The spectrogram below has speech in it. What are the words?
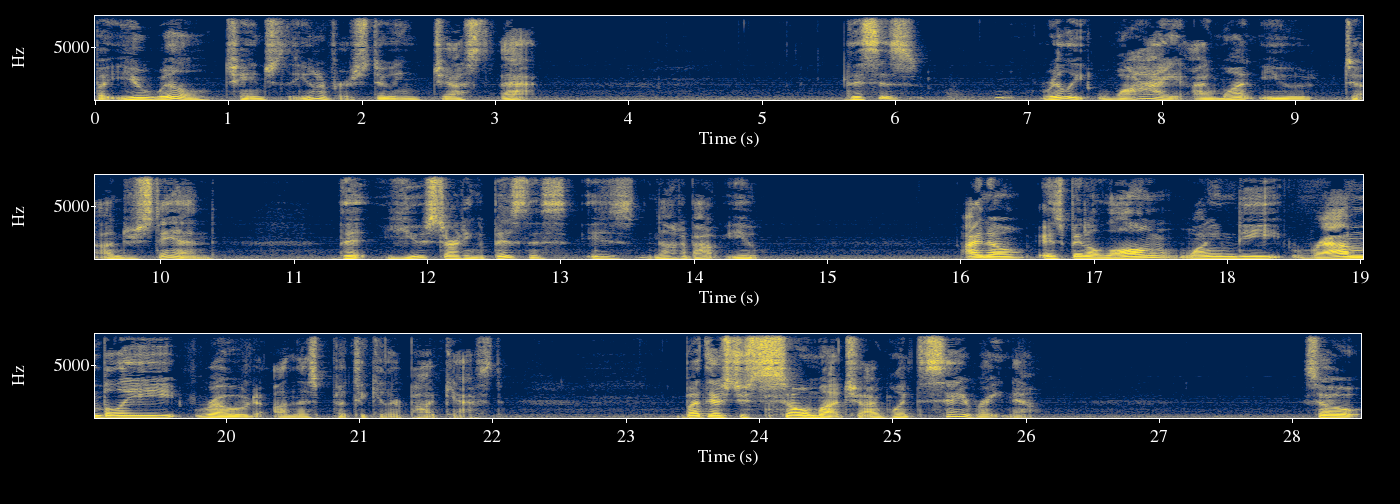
but you will change the universe doing just that. This is really why I want you to understand that you starting a business is not about you. I know it's been a long, windy, rambly road on this particular podcast. But there's just so much I want to say right now. So,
